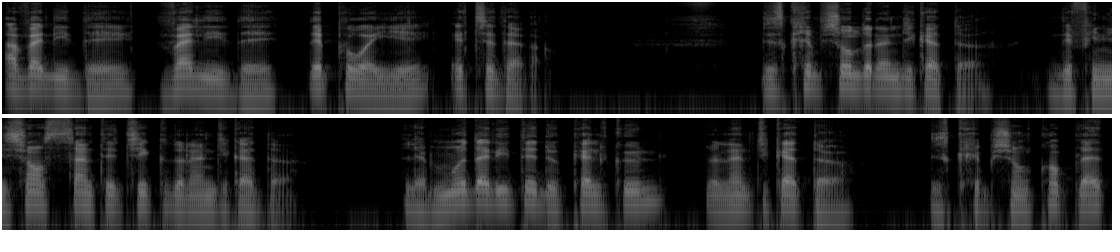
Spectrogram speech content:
à valider, valider, déployer, etc. Description de l'indicateur. Définition synthétique de l'indicateur. Les modalités de calcul de l'indicateur. Description complète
